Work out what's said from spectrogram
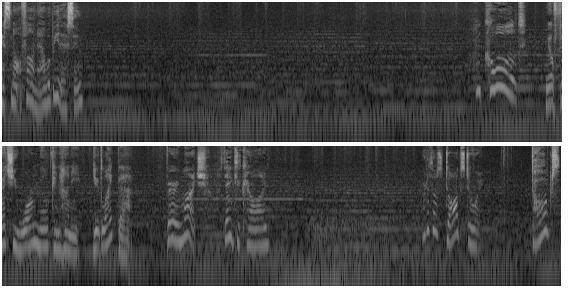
It's not far now. We'll be there soon. I'm cold. We'll fetch you warm milk and honey. You'd like that. Very much. Thank you, Caroline. What are those dogs doing? Dogs?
